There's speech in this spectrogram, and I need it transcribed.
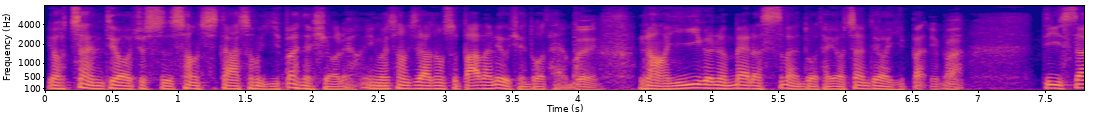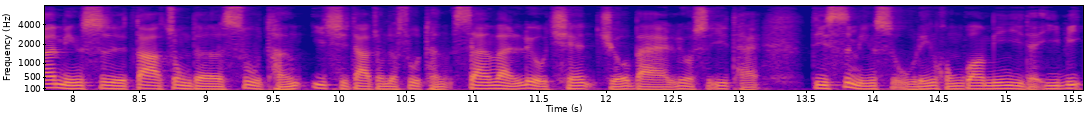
要占掉就是上汽大众一半的销量，因为上汽大众是八万六千多台嘛，对，朗逸一个人卖了四万多台，要占掉一半，一半啊。第三名是大众的速腾，一汽大众的速腾三万六千九百六十一台。第四名是五菱宏光 mini 的 EV，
